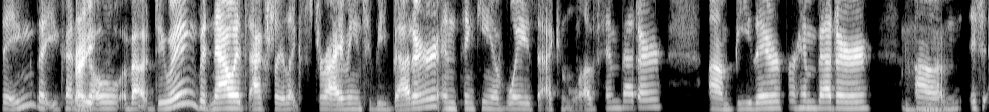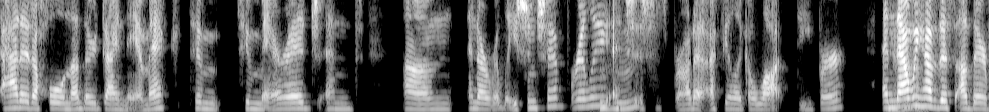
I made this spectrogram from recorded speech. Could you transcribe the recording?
thing that you kind of right. go about doing but now it's actually like striving to be better and thinking of ways that i can love him better um, be there for him better mm-hmm. um, it's added a whole nother dynamic to to marriage and um, and our relationship really mm-hmm. it's, it's, just brought it i feel like a lot deeper and yeah. now we have this other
